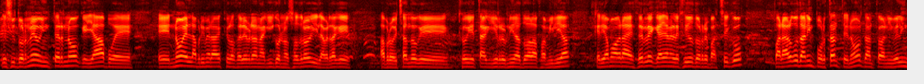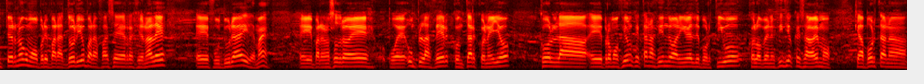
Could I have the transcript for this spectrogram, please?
de su torneo interno, que ya pues eh, no es la primera vez que lo celebran aquí con nosotros y la verdad que aprovechando que, hoy está aquí reunida toda la familia, queríamos agradecerle que hayan elegido Torre Pacheco para algo tan importante, ¿no? tanto a nivel interno como preparatorio para fases regionales futuras y demás. Para nosotros es pues, un placer contar con ellos con la eh, promoción que están haciendo a nivel deportivo, con los beneficios que sabemos que aportan a,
